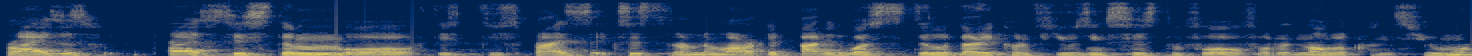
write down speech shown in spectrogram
prices price system or these, these prices existed on the market, but it was still a very confusing system for, for the normal consumer.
